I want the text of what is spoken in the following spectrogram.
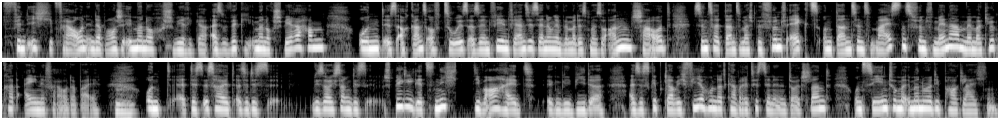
finde ich, Frauen in der Branche immer noch schwieriger, also wirklich immer noch schwerer haben und es auch ganz oft so ist, also in vielen Fernsehsendungen, wenn man das mal so anschaut, sind es halt dann zum Beispiel fünf Acts und dann sind es meistens fünf Männer, wenn man Glück hat, eine Frau dabei. Mhm. Und das ist halt, also das wie soll ich sagen, das spiegelt jetzt nicht die Wahrheit irgendwie wider. Also es gibt, glaube ich, 400 Kabarettistinnen in Deutschland und sehen tun wir immer nur die paar gleichen.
